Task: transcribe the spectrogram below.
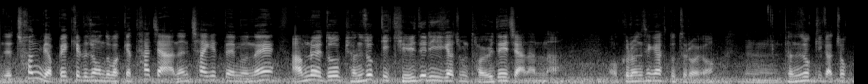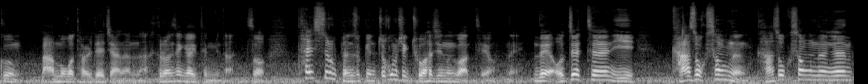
이제 천 몇백 킬로 정도밖에 타지 않은 차기 때문에 아무래도 변속기 길들이기가 좀 덜 되지 않았나 어, 그런 생각도 들어요. 음, 변속기가 조금 마모가 덜 되지 않았나 그런 생각이 듭니다. 그래서 탈수록 변속기는 조금씩 좋아지는 것 같아요. 네. 근데 어쨌든 이 가속 성능, 가속 성능은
